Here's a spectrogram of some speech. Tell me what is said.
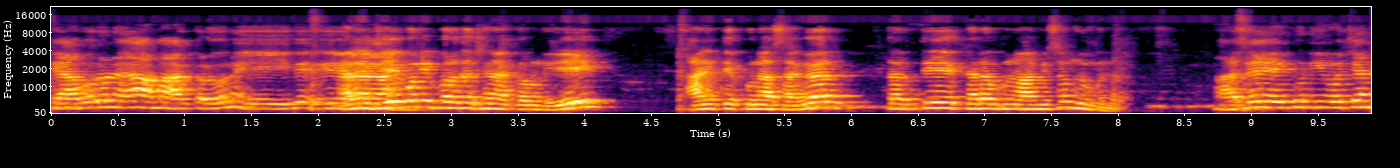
त्यावरून आम्हा कळून येईल. आणि जे कोणी प्रदक्षिणा करून येईल आणि ते कुणा सांगल तर ते खरं म्हणून आम्ही समजू म्हणलं. असे एकूणी वचन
